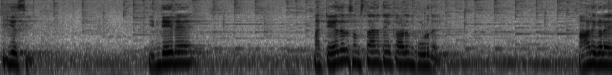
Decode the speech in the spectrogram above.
പി എസ് സി ഇന്ത്യയിലെ മറ്റേതൊരു സംസ്ഥാനത്തേക്കാളും കൂടുതൽ ആളുകളെ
